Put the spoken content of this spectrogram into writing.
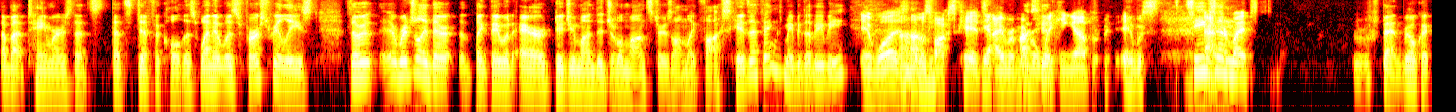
about Tamers that's that's difficult is when it was first released. There originally there like they would air Digimon Digital Monsters on like Fox Kids, I think, maybe WB. It was it was um, Fox Kids. yeah, I remember Fox Kids. waking up. It was Season after my Ben, real quick.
